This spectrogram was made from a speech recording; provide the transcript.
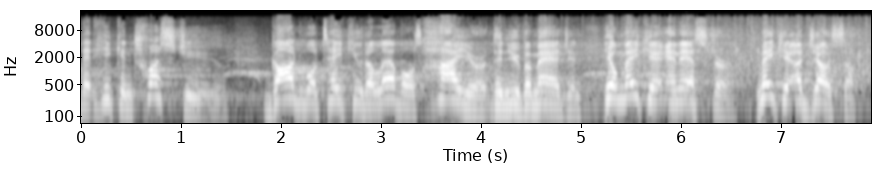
that He can trust you, God will take you to levels higher than you've imagined. He'll make you an Esther, make you a Joseph.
